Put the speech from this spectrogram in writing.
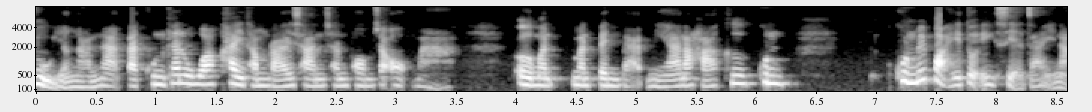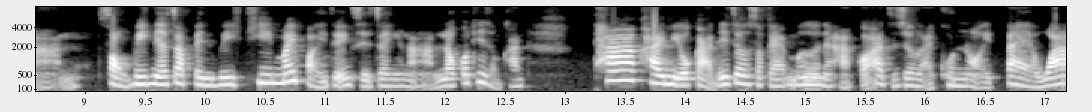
อยู่อย่างนั้นอะแต่คุณแค่รู้ว่าใครทำร้ายฉันฉันพร้อมจะออกมา เออมันมันเป็นแบบนี้นะคะ คือคุณคุณไม่ปล่อยให้ตัวเองเสียใจนานสองวีคเนี้ยจะเป็นวีคที่ไม่ปล่อยตัวเองเสียใจนาน แล้วก็ที่สำคัญ ถ้าใครมีโอกาสได้เจอสแกมเมอร์นะคะ ก็อาจจะเจอหลายคนหน่อย แต่ว่า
